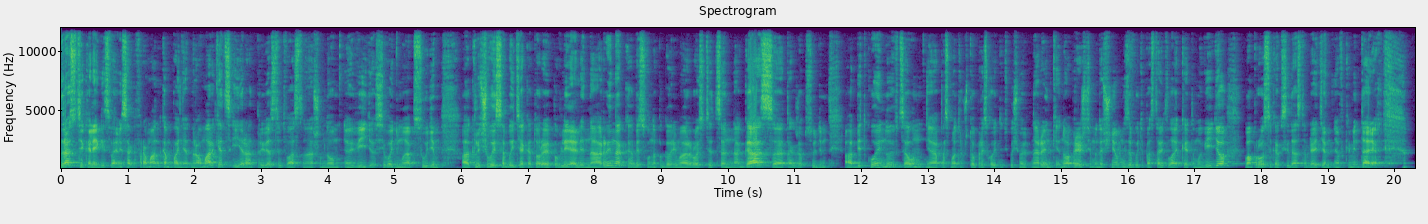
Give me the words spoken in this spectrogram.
Здравствуйте, коллеги! С вами Саков Роман, компания Admiral Markets и рад приветствовать вас на нашем новом э, видео. Сегодня мы обсудим э, ключевые события, которые повлияли на рынок. Безусловно, поговорим о росте цен на газ, а также обсудим э, биткоин, ну и в целом посмотрим, что происходит на текущий момент на рынке. Ну а прежде чем мы начнем, не забудьте поставить лайк этому видео. Вопросы, как всегда, оставляйте в комментариях.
